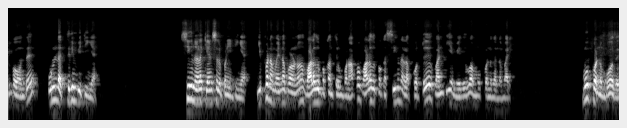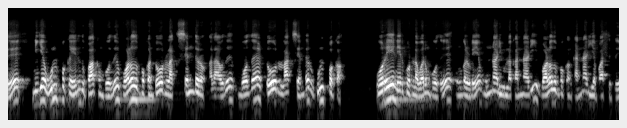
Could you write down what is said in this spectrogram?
இப்போ வந்து உள்ளே திரும்பிட்டீங்க. சிக்னலை கேன்சல் பண்ணிட்டீங்க. இப்போ நம்ம என்ன பண்ணணும்? வலது பக்கம் திரும்பணும். அப்போ வலது பக்கம் சிக்னலை போட்டு வண்டியை மெதுவாக மூவ் பண்ணுங்க அந்த மாதிரி. மூவ் பண்ணும்போது நீங்கள் உள்பக்கம் இருந்து பார்க்கும்போது வலது பக்கம் டோர் லாக் சென்டரும் அதாவது மொத டோர் லாக் சென்டர் உள்பக்கம் ஒரே நேர்கோட்டில் வரும்போது உங்களுடைய முன்னாடி உள்ள கண்ணாடி வலது பக்கம் கண்ணாடியை பார்த்துட்டு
